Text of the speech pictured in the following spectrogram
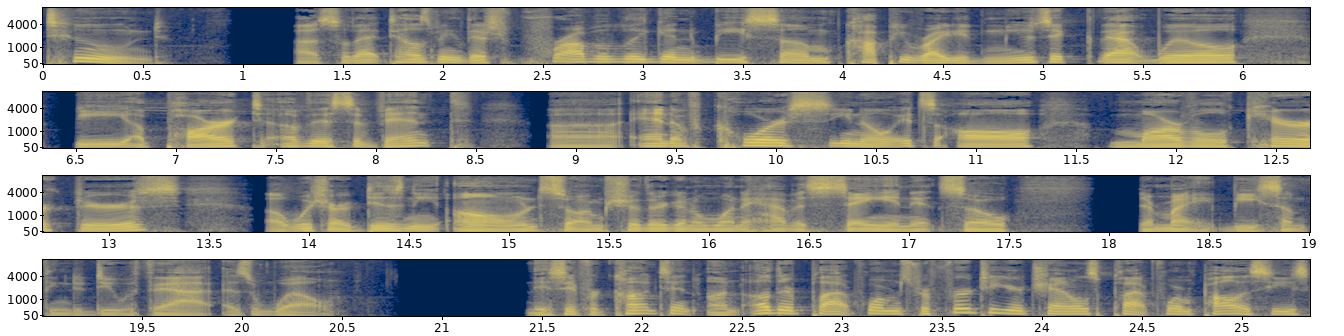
tuned. Uh, so that tells me there's probably going to be some copyrighted music that will be a part of this event. Uh, and of course, you know, it's all Marvel characters, uh, which are Disney owned. So I'm sure they're going to want to have a say in it. So there might be something to do with that as well. They say for content on other platforms, refer to your channel's platform policies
